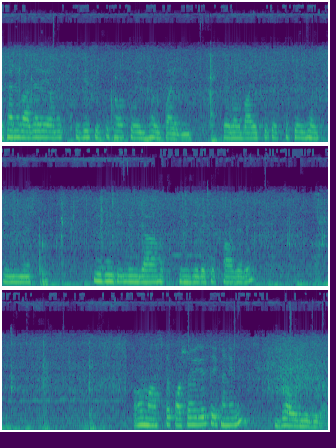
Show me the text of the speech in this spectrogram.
এখানে বাজারে অনেক খুঁজে খুঁজেছি কোথাও চই ঝাল পাইনি। তো এবার বাড়ি থেকে একটু চই ঝাল কিনে নিয়ে আসছি। দুদিন তিন দিন যা ফ্রিজে রেখে খাওয়া যাবে। আমার মাছটা কষা হয়ে গেছে, এখানে আমি জল দিয়ে দিলাম।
